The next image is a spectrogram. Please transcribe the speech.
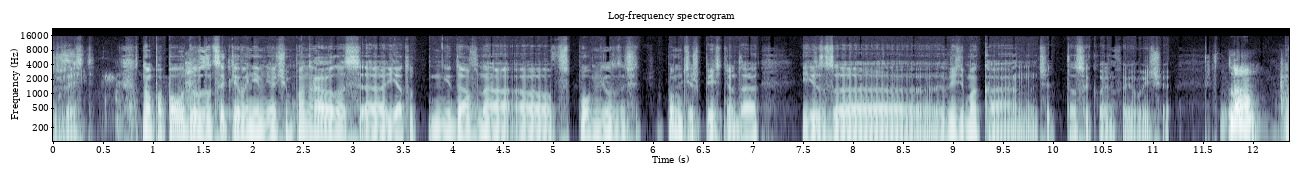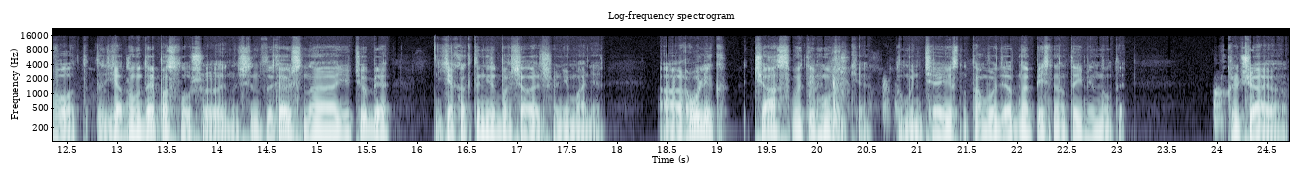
жесть. Но по поводу зацикливания мне очень понравилось. Э, я тут недавно э, вспомнил, значит, помните же песню, да, из э, Ведьмака, значит, for your witcher. Ну. Вот. Я думаю, дай послушаю. Значит, натыкаюсь на Ютубе. Я как-то не обращал раньше внимания. А ролик час в этой музыке. Думаю, интересно. Там вроде одна песня на три минуты включаю,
